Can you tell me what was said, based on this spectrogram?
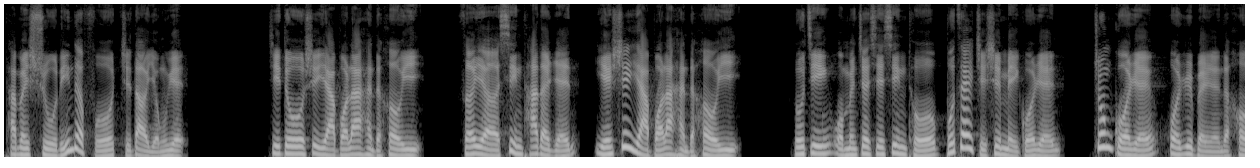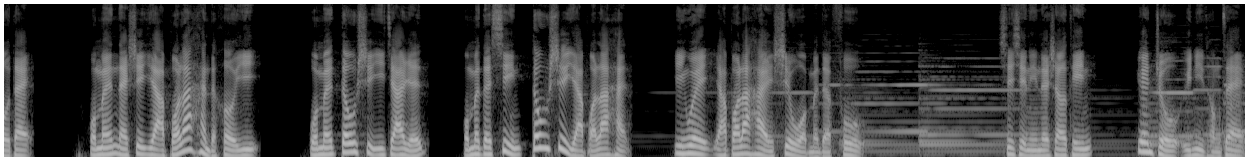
他们属灵的福直到永远。基督是亚伯拉罕的后裔，所有信他的人也是亚伯拉罕的后裔。如今我们这些信徒不再只是美国人、中国人或日本人的后代。我们乃是亚伯拉罕的后裔，我们都是一家人，我们的姓都是亚伯拉罕，因为亚伯拉罕是我们的父。谢谢您的收听，愿主与你同在，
